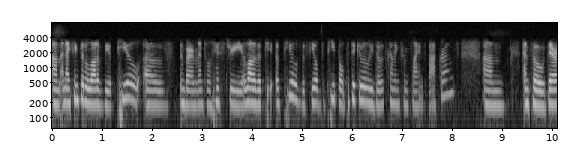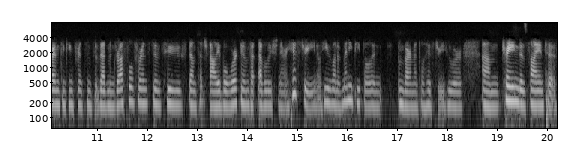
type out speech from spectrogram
Um, and I think that a lot of the appeal of environmental history, a lot of the appeal of the field to people, particularly those coming from science backgrounds. Um, and so there I'm thinking, for instance, of Edmund Russell, for instance, who's done such valuable work in evolutionary history. You know, he's one of many people in environmental history who are um, trained as scientists.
